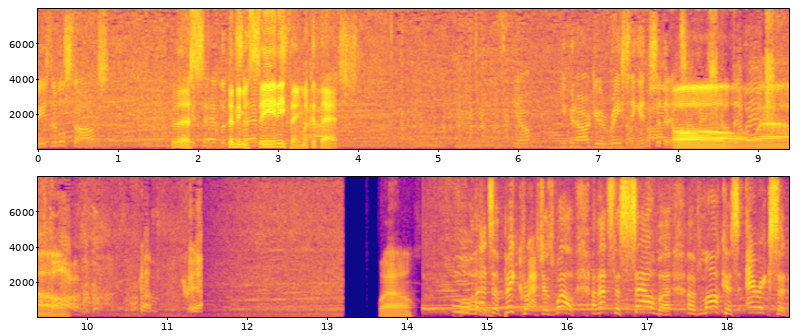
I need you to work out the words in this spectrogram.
Reasonable starts. Look at this. Look Didn't even see anything. Look at that. You know, you could argue racing incident. Oh, wow. Wow. Oh, that's a big crash as well. And that's the Sauber of Marcus Ericsson.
